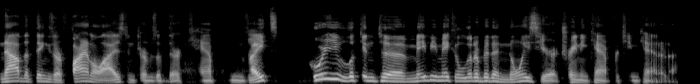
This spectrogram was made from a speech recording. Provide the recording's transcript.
Now that things are finalized in terms of their camp invites, who are you looking to maybe make a little bit of noise here at training camp for Team Canada?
